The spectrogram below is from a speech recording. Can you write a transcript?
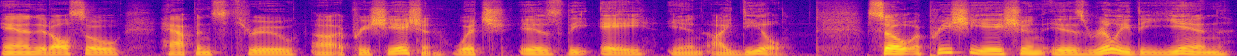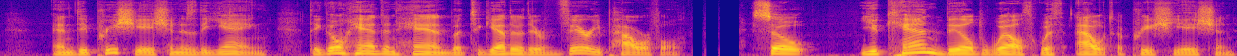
and it also happens through uh, appreciation, which is the A in ideal. So, appreciation is really the yin, and depreciation is the yang. They go hand in hand, but together they're very powerful. So, you can build wealth without appreciation.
